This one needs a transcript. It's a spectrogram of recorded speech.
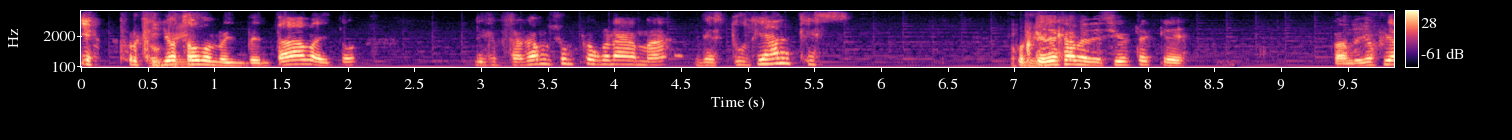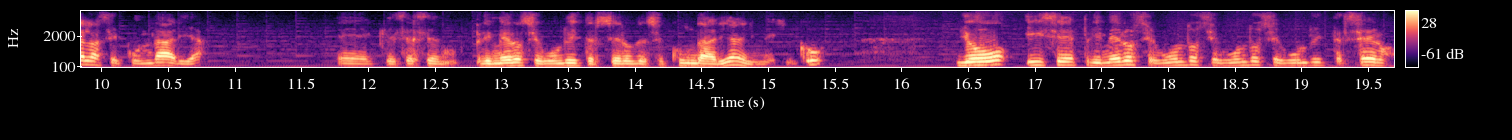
porque yo todo lo inventaba y todo. Dije, pues hagamos un programa de estudiantes. Porque déjame decirte que cuando yo fui a la secundaria, eh, que se hacen primero, segundo y tercero de secundaria en México, yo hice primero, segundo, segundo, segundo y tercero.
